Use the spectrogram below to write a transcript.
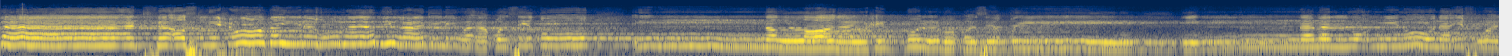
فاءت فأصلحوا بينهما بالعدل وأقسطوا. إن الله يحب المقسطين. إنما المؤمنون إخوة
